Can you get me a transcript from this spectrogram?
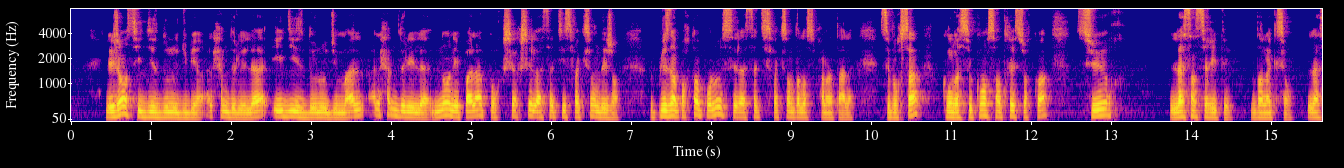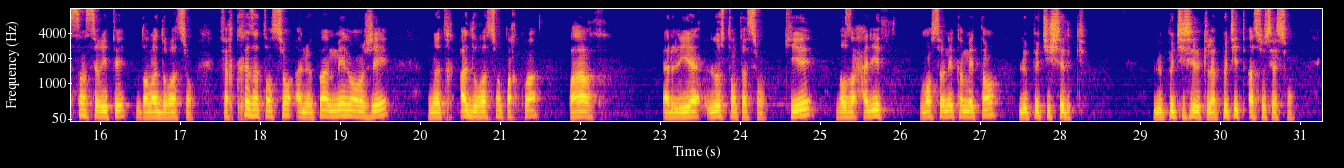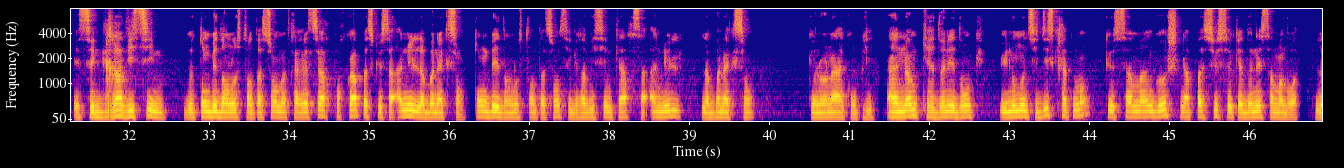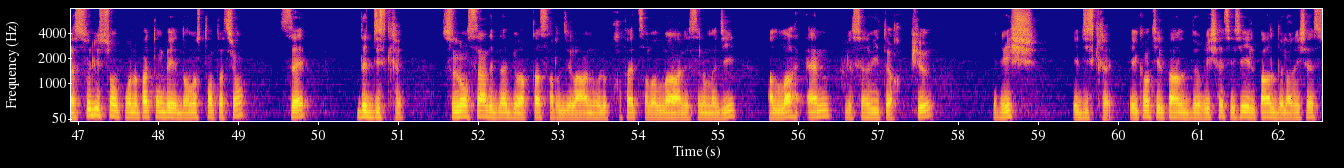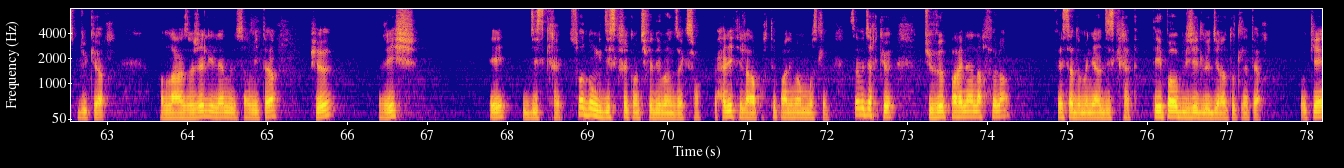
Les gens, s'ils disent de nous du bien, alhamdulillah, ils disent de nous du mal, alhamdulillah. Nous, on n'est pas là pour chercher la satisfaction des gens. Le plus important pour nous, c'est la satisfaction d'Allah subhanahu wa ta'ala. C'est pour ça qu'on va se concentrer sur quoi? Sur la sincérité dans l'action, la sincérité dans l'adoration. Faire très attention à ne pas mélanger notre adoration par quoi? Par l'ostentation, qui est dans un hadith mentionné comme étant le petit shirk le petit shirk, la petite association. Et c'est gravissime de tomber dans l'ostentation, mes frères et sœurs. Pourquoi? Parce que ça annule la bonne action. Tomber dans l'ostentation, c'est gravissime car ça annule la bonne action que l'on a accomplie. Un homme qui a donné donc une aumône si discrètement que sa main gauche n'a pas su ce qu'a donné sa main droite. La solution pour ne pas tomber dans l'ostentation, c'est d'être discret. Selon Sa'd ibn Abi Waqqas, le prophète sallallahu alayhi wa sallam a dit Allah aime le serviteur pieux, riche et discret. Et quand il parle de richesse ici, il parle de la richesse du cœur. Allah Azzawajal, il aime le serviteur pieux, riche et discret. Sois donc discret quand tu fais des bonnes actions. Le hadith il est rapporté par l'imam muslim. Ça veut dire que tu veux parrainer un orphelin, fais ça de manière discrète. Tu n'es pas obligé de le dire à toute la terre. ok?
